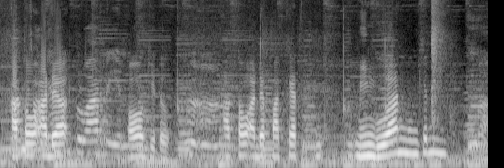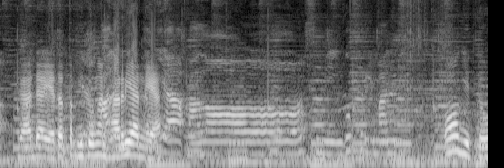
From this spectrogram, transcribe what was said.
kan Atau ada- dikeluarin Oh, gitu. Heeh. Atau ada paket mingguan mungkin enggak nggak ada ya, tetap Iya, hitungan paling harian ya. Iya, kalau seminggu free mandi Oh, gitu.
